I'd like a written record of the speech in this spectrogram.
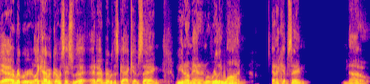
Yeah. I remember like having conversations with it, and I remember this guy kept saying, "Well, you know, man, we're really one," and I kept saying, "No,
